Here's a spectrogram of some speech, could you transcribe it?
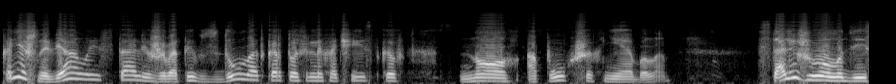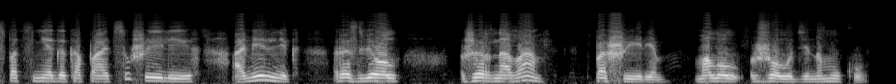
Конечно, вялые стали, животы вздуло от картофельных очистков, но опухших не было. Стали желуди из-под снега копать, сушили их, а мельник развел жернова пошире, молол желуди на муку.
